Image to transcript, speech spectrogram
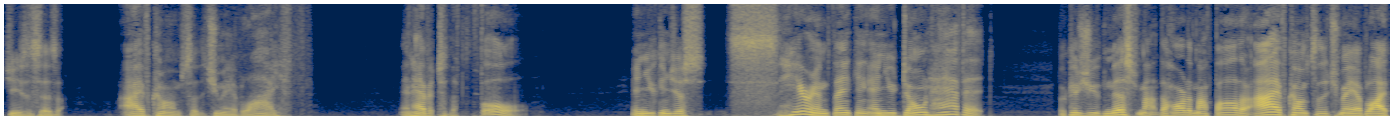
Jesus says, I've come so that you may have life and have it to the full. And you can just hear him thinking, and you don't have it because you've missed my, the heart of my Father. I have come so that you may have life.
